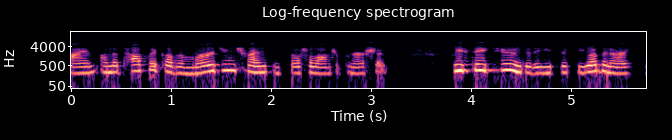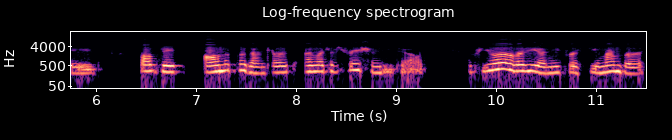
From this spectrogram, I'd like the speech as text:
Time, on the topic of emerging trends in social entrepreneurship. Please stay tuned to the E4C webinars page for updates on the presenters and registration details. If you're already an E4C member,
